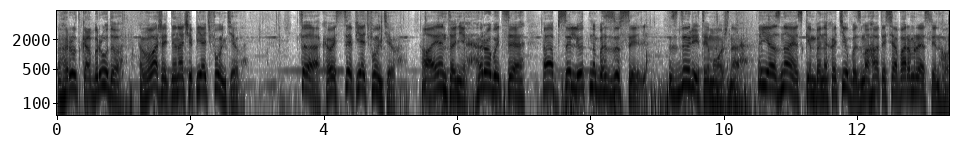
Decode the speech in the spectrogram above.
грудка бруду важить неначе 5 фунтів. Так, ось це 5 фунтів. А Ентоні робить це абсолютно без зусиль. Здуріти можна. Я знаю, з ким би не хотів би змагатися в армреслінгу.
